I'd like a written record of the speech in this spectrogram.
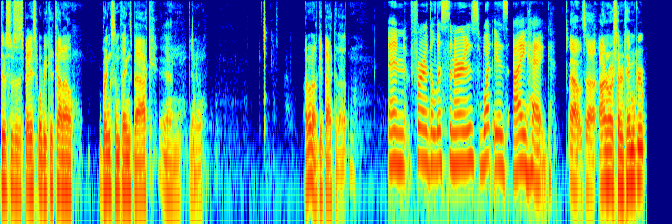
this was a space where we could kind of bring some things back, and you know, I don't know, get back to that. And for the listeners, what is IHEG? Oh, it's uh, Iron Horse Entertainment Group.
